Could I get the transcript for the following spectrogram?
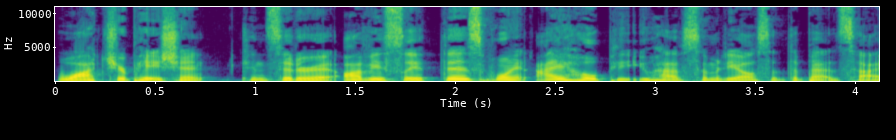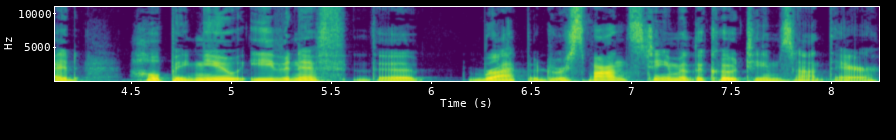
watch your patient, consider it. Obviously, at this point, I hope that you have somebody else at the bedside helping you, even if the rapid response team or the co team's not there.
